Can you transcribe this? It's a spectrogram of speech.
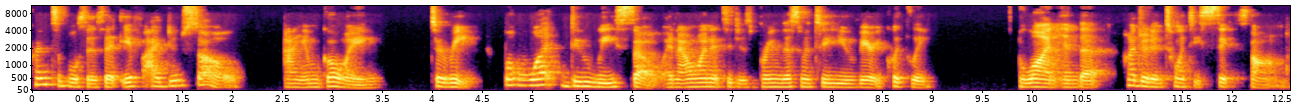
principle says that if I do sow, I am going to reap. But what do we sow? And I wanted to just bring this one to you very quickly. One in the 126th Psalm,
